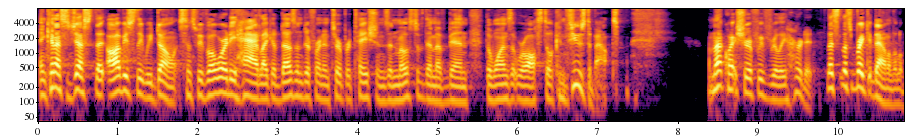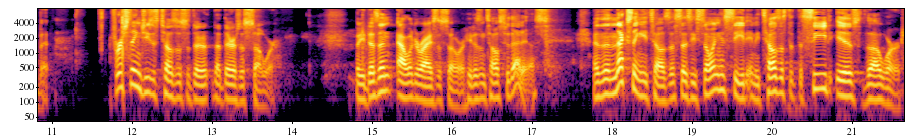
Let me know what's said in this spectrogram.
And can I suggest that obviously we don't, since we've already had like a dozen different interpretations, and most of them have been the ones that we're all still confused about. I'm not quite sure if we've really heard it. Let's, let's break it down a little bit. First thing Jesus tells us is there, that there's a sower. But he doesn't allegorize the sower. He doesn't tell us who that is. And then the next thing he tells us says he's sowing his seed, and he tells us that the seed is the word.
